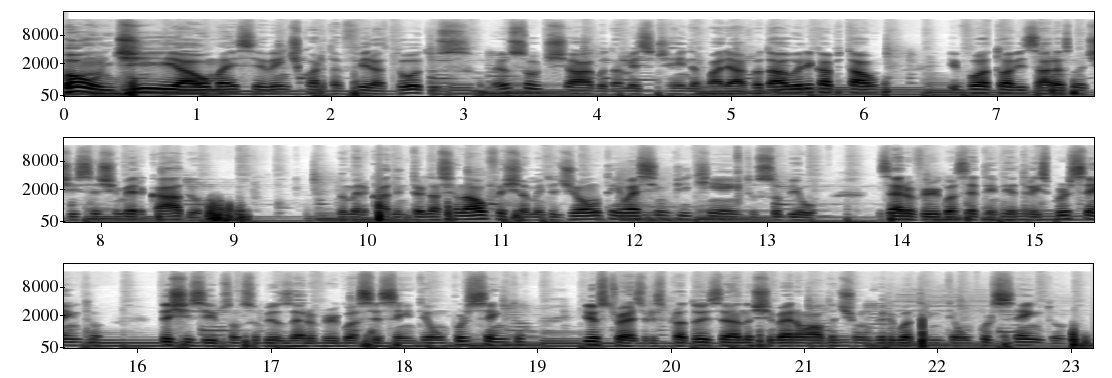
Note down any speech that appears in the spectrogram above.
Bom dia, uma excelente quarta-feira a todos. Eu sou o Thiago da mesa de renda variável da Luri Capital e vou atualizar as notícias de mercado. No mercado internacional, fechamento de ontem, o S&P 500 subiu 0,73%, DXY subiu 0,61% e os Treasuries para dois anos tiveram alta de 1,31%.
